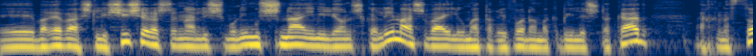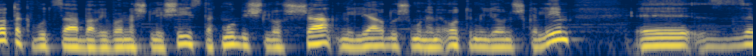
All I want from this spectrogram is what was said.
אה, ברבע השלישי של השנה ל-82 מיליון שקלים, ההשוואה היא לעומת הרבעון המקביל אשתקד. הכנסות הקבוצה ברבעון השלישי הסתכמו ב-3 מיליארד ו-800 מיליון שקלים. אה, זה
